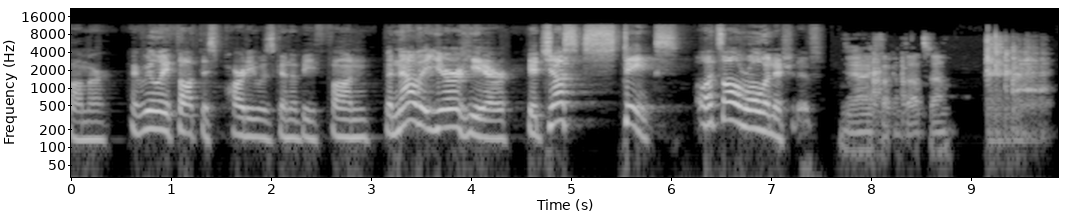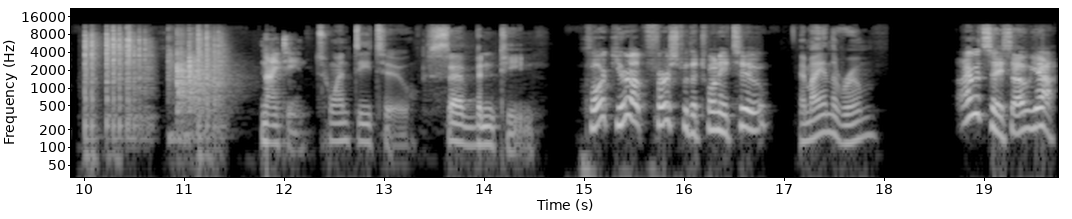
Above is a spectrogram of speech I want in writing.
bummer. I really thought this party was gonna be fun, but now that you're here, it just stinks. Let's all roll initiative. Yeah, I fucking thought so. 19. 22. 17. Clark, you're up first with a 22. Am I in the room? I would say so, yeah.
